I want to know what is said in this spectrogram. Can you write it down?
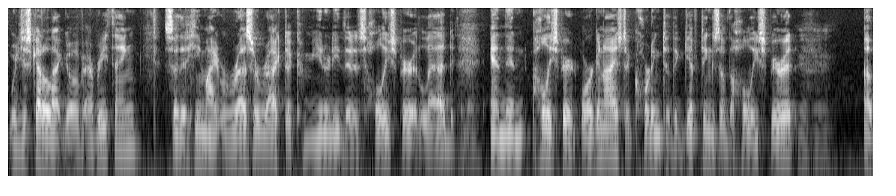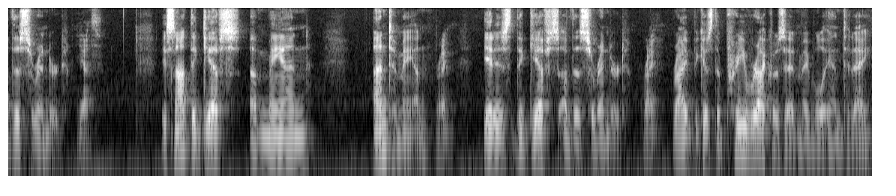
We just got to let go of everything so that He might resurrect a community that is Holy Spirit led, and then Holy Spirit organized according to the giftings of the Holy Spirit mm-hmm. of the surrendered. Yes. It's not the gifts of man unto man. Right. It is the gifts of the surrendered Right. right? Because the prerequisite, maybe we'll end today,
